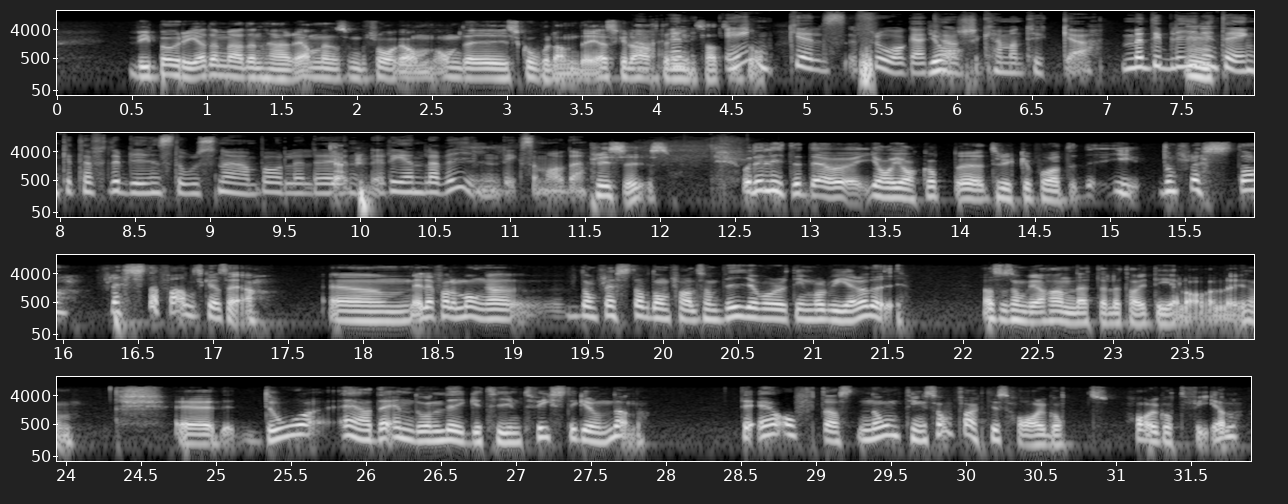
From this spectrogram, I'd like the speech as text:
vi började med den här, ja, men som fråga om, om det är i skolan, där jag skulle ha haft en, en insats. En enkel fråga ja. kanske kan man tycka. Men det blir mm. inte enkelt därför det blir en stor snöboll eller ja. en ren lavin liksom av det. Precis. Och det är lite det jag och Jakob eh, trycker på att i de flesta, flesta fall ska jag säga, Um, eller i alla fall många, de flesta av de fall som vi har varit involverade i, alltså som vi har handlat eller tagit del av, eller liksom, eh, då är det ändå en legitim tvist i grunden. Det är oftast någonting som faktiskt har gått, har gått fel.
